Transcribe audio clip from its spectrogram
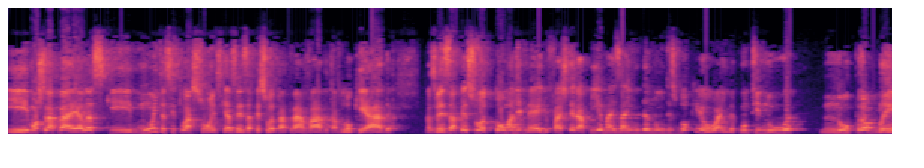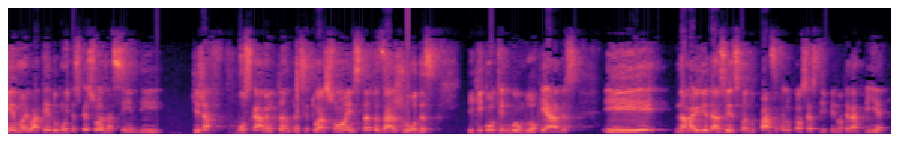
e mostrar para elas que muitas situações, que às vezes a pessoa está travada, está bloqueada, às vezes a pessoa toma remédio, faz terapia, mas ainda não desbloqueou, ainda continua no problema. Eu atendo muitas pessoas assim, de que já buscaram tantas situações, tantas ajudas e que continuam bloqueadas. E na maioria das vezes, quando passa pelo processo de hipnoterapia,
